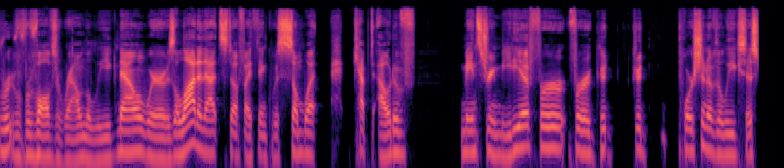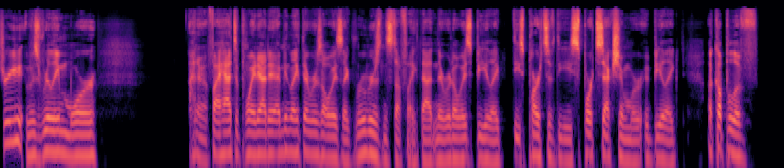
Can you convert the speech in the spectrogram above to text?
re- revolves around the league now whereas a lot of that stuff i think was somewhat kept out of mainstream media for for a good good portion of the league's history. It was really more i don't know if i had to point at it i mean like there was always like rumors and stuff like that and there would always be like these parts of the sports section where it'd be like a couple of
